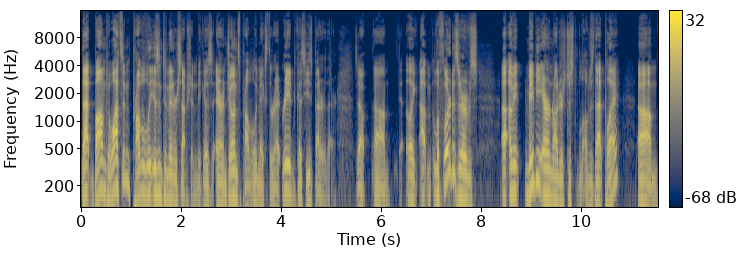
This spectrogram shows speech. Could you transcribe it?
that bomb to Watson probably isn't an interception because Aaron Jones probably makes the right read because he's better there. So, um, like uh, LaFleur deserves. Uh, I mean, maybe Aaron Rodgers just loves that play. Um,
